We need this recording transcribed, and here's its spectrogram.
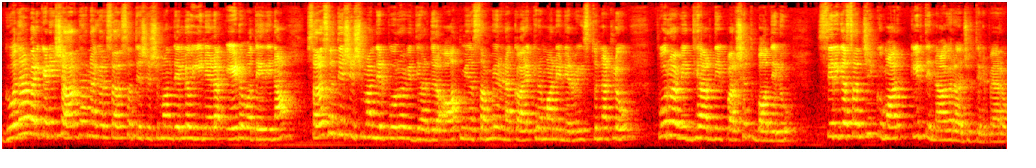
గోదావరికని శారదానగర్ సరస్వతి శిశు మందిర్లో ఈ నెల ఏడవ తేదీన సరస్వతి శిశు మందిర్ పూర్వ విద్యార్థుల ఆత్మీయ సమ్మేళన కార్యక్రమాన్ని నిర్వహిస్తున్నట్లు పూర్వ విద్యార్థి పరిషత్ బాధ్యులు సిరిగ సంజయ్ కుమార్ కీర్తి నాగరాజు తెలిపారు.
